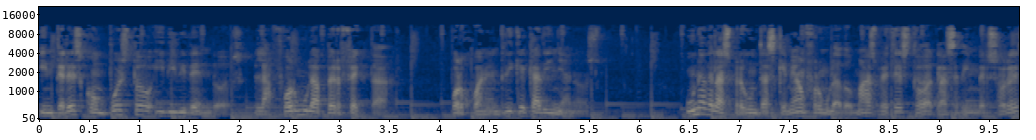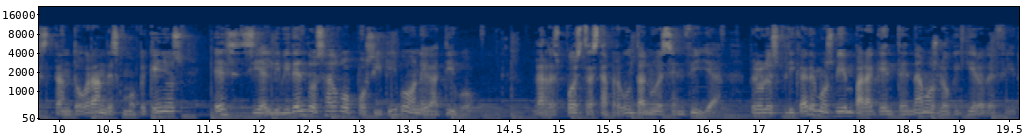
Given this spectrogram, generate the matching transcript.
Interés compuesto y dividendos. La fórmula perfecta. Por Juan Enrique Cadiñanos. Una de las preguntas que me han formulado más veces toda clase de inversores, tanto grandes como pequeños, es si el dividendo es algo positivo o negativo. La respuesta a esta pregunta no es sencilla, pero lo explicaremos bien para que entendamos lo que quiero decir.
